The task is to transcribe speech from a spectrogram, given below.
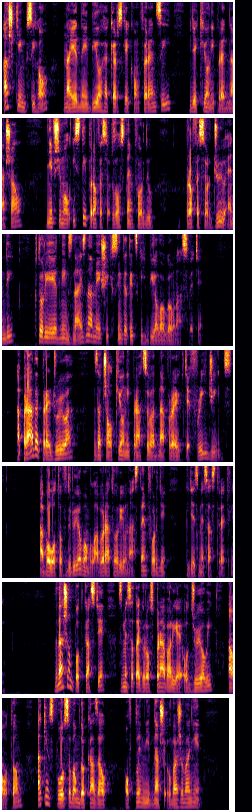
až kým si ho na jednej biohackerskej konferencii, kde Kiony prednášal, nevšimol istý profesor zo Stanfordu, profesor Drew Andy, ktorý je jedným z najznámejších syntetických biológov na svete. A práve pre Drewa začal Kiony pracovať na projekte Free Genes. A bolo to v Drewovom laboratóriu na Stanforde, kde sme sa stretli. V našom podcaste sme sa tak rozprávali aj o Drewovi a o tom, akým spôsobom dokázal ovplyvniť naše uvažovanie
